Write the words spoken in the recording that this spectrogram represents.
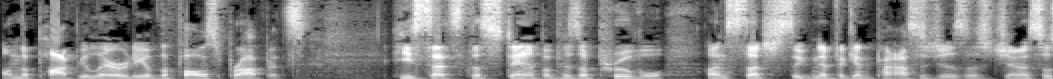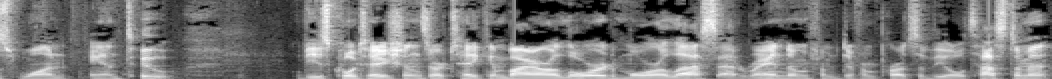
on the popularity of the false prophets. He sets the stamp of his approval on such significant passages as Genesis 1 and 2. These quotations are taken by our Lord more or less at random from different parts of the Old Testament,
